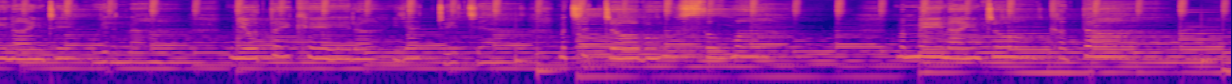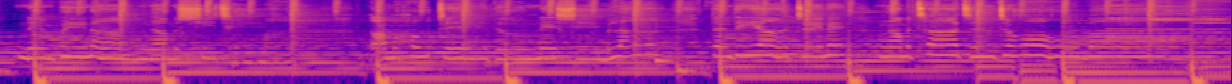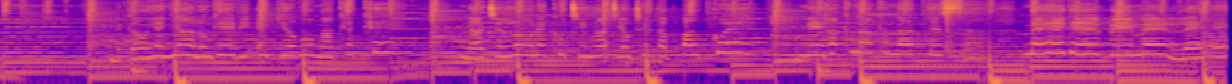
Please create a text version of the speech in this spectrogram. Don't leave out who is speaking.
Speaker 1: သိနိုင်တဲ့ဝေဒနာမြို့သိခဲ့တာရက်တွေကြာမချစ်တော့ဘူးဆိုမှမမေးနိုင်တော့ခတ်တာနင်ပေးနာငါမရှိချိန်မှာငါမဟုတ်တဲ့သူနဲ့ရှိမလားတန်တရားတွေနဲ့ငါမထားခြင်းတော့ပါဒီကောင်ရညလုံးခဲ့ပြီးအိပ်ပျော်ဖို့ငါခက်ခဲ နာချင်လို့နဲ့ခုချင်ငါတယောက်ထဲသပောက်ကွယ်နေဟာခဏခဏသစ္စာမဲခဲ့ပြီးမဲလေ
